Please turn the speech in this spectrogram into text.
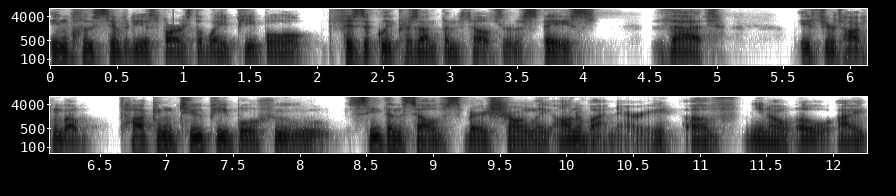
inclusivity as far as the way people physically present themselves in a space, that if you're talking about talking to people who see themselves very strongly on a binary of, you know, oh, I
